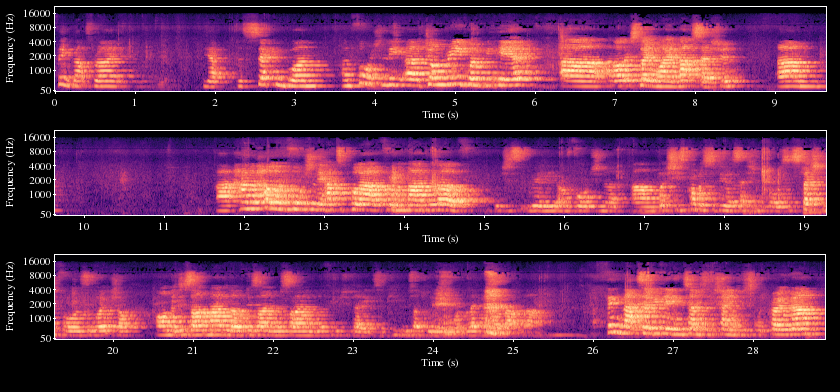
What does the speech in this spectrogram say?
I think that's right. Yeah, the second one. Unfortunately, uh, John Reed won't be here uh, and I'll explain why in that session. Um, uh, Hannah Hull unfortunately had to pull out from a Mad Love, which is really unfortunate, um, but she's promised to do a session for us, especially for us, a workshop on the design, Mad Love Design and Asylum at a future date, so keep in touch with us and let me know about that. I think that's everything in terms of changes to the programme.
